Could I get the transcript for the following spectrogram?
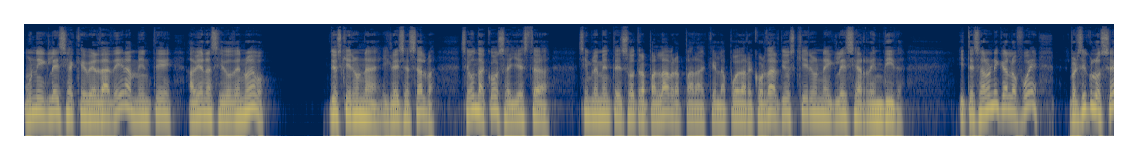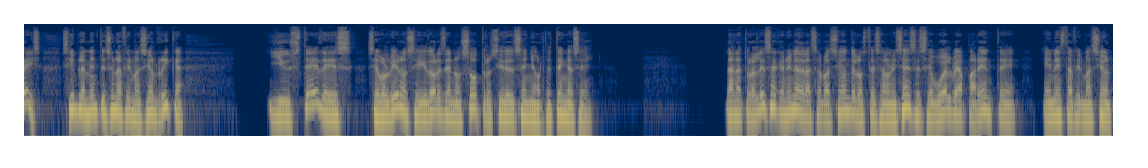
Una iglesia que verdaderamente había nacido de nuevo. Dios quiere una iglesia salva. Segunda cosa, y esta simplemente es otra palabra para que la pueda recordar. Dios quiere una iglesia rendida. Y Tesalónica lo fue. Versículo 6 simplemente es una afirmación rica. Y ustedes se volvieron seguidores de nosotros y del Señor. Deténgase ahí. La naturaleza genuina de la salvación de los tesalonicenses se vuelve aparente en esta afirmación.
